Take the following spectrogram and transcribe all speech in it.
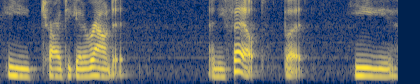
he tried to get around it. And he failed, but he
